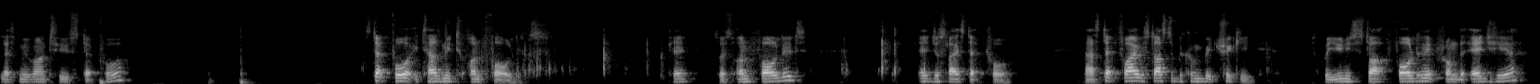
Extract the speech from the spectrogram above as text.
let's move on to step four. Step four, it tells me to unfold it. Okay, so it's unfolded, okay, just like step four. Now step five starts to become a bit tricky but you need to start folding it from the edge here,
